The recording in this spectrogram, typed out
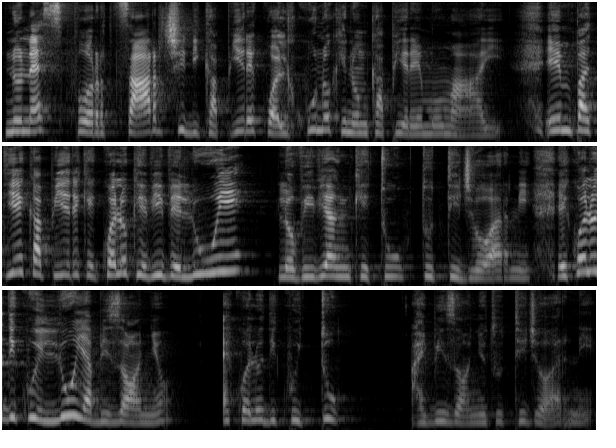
Non è sforzarci di capire qualcuno che non capiremo mai. Empatia è capire che quello che vive lui lo vivi anche tu tutti i giorni e quello di cui lui ha bisogno è quello di cui tu hai bisogno tutti i giorni.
